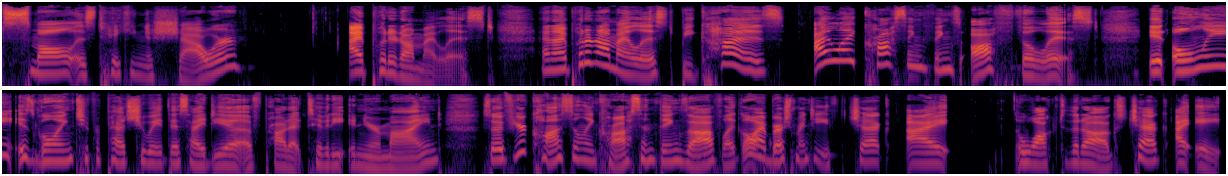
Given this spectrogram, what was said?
small as taking a shower I put it on my list. And I put it on my list because I like crossing things off the list. It only is going to perpetuate this idea of productivity in your mind. So if you're constantly crossing things off, like, oh, I brushed my teeth, check, I walked the dogs, check, I ate,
